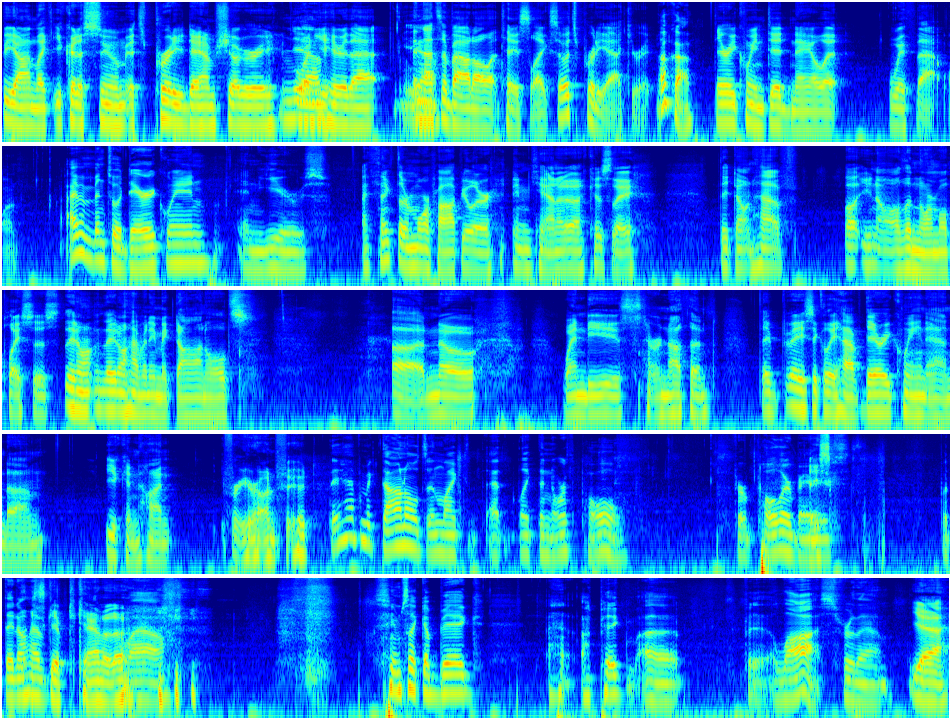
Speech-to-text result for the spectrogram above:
beyond like you could assume it's pretty damn sugary Yeah. when you hear that, Yeah. and that's about all it tastes like. So it's pretty accurate. Okay. Dairy Queen did nail it with that one. I haven't been to a Dairy Queen in years. I think they're more popular in Canada because they they don't have, well, you know, all the normal places. They don't they don't have any McDonald's, uh, no Wendy's or nothing. They basically have Dairy Queen and um, you can hunt for your own food. They have McDonald's in like at like the North Pole for polar bears, but they don't have. skipped Canada. Wow. Seems like a big, a big uh, loss for them. Yeah.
